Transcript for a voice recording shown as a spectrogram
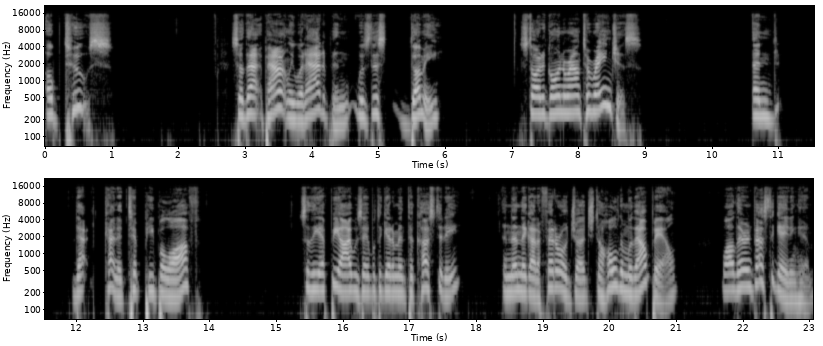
obtuse? So that apparently what happened was this dummy started going around to ranges. And that kind of tipped people off. So the FBI was able to get him into custody. And then they got a federal judge to hold him without bail while they're investigating him.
